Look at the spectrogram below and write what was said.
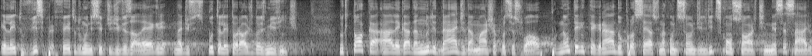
eleito vice-prefeito do município de Divisa Alegre na disputa eleitoral de 2020. No que toca à alegada nulidade da marcha processual por não ter integrado o processo na condição de litisconsorte necessário,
